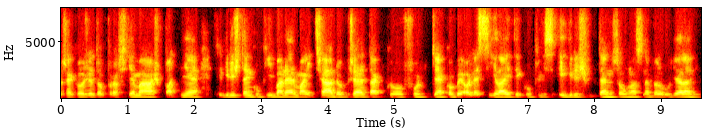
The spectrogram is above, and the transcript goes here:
řekl, že to prostě má špatně. Když ten cookie banner mají třeba dobře, tak furt jakoby odesílají ty cookies, i když ten souhlas nebyl udělen.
